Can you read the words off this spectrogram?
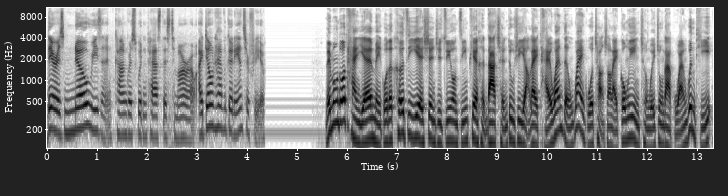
There is no reason Congress wouldn't pass this tomorrow. I don't have a good answer for you. 雷蒙多坦言，美国的科技业甚至军用晶片，很大程度是仰赖台湾等外国厂商来供应，成为重大国安问题。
